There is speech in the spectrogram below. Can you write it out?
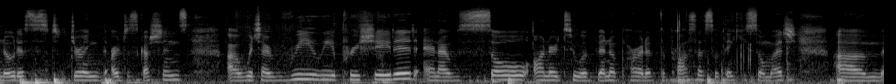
noticed during our discussions, uh, which I really appreciated, and I was so honored to have been a part of the process. So thank you so much. Um,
